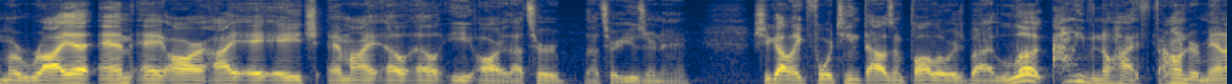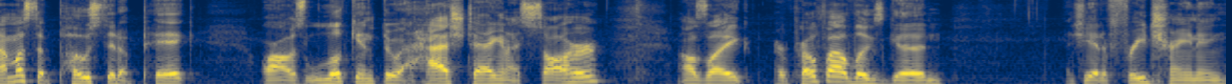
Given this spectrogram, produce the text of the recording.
Mariah M A R I A H M I L L E R. That's her that's her username. She got like 14,000 followers, but I look, I don't even know how I found her, man. I must have posted a pic or I was looking through a hashtag and I saw her. I was like, her profile looks good. And she had a free training.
